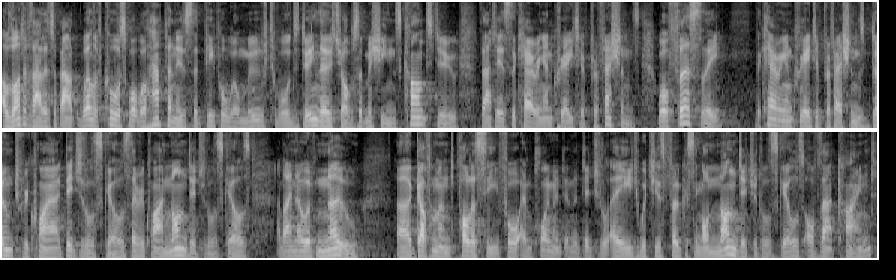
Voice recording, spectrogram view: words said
a lot of that is about, well, of course, what will happen is that people will move towards doing those jobs that machines can't do, that is, the caring and creative professions. Well, firstly, the caring and creative professions don't require digital skills, they require non digital skills, and I know of no uh, government policy for employment in the digital age which is focusing on non digital skills of that kind.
